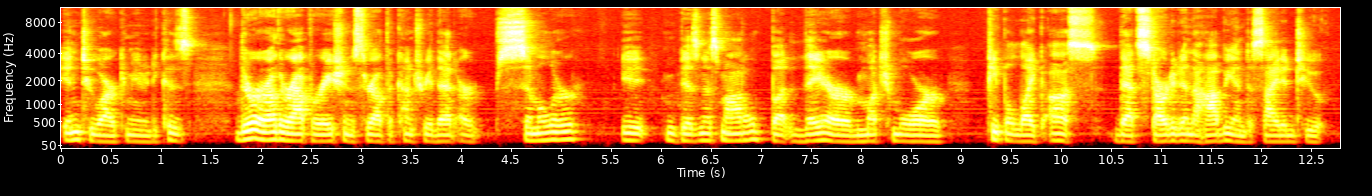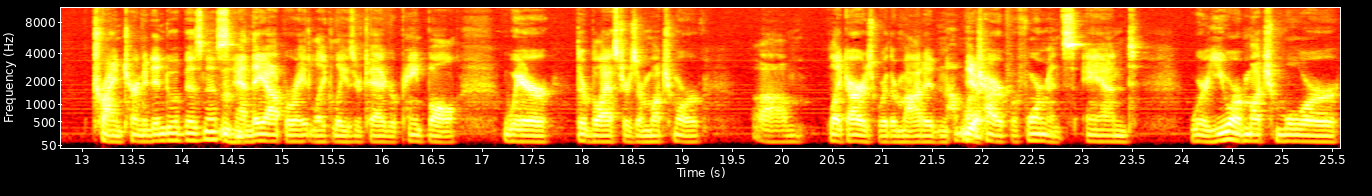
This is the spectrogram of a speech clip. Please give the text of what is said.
into our community because there are other operations throughout the country that are similar i business model, but they are much more people like us that started in the hobby and decided to try and turn it into a business, and they operate like laser tag or paintball, where their blasters are much more um, like ours, where they're modded and much Yeah. higher performance, and where you are much more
